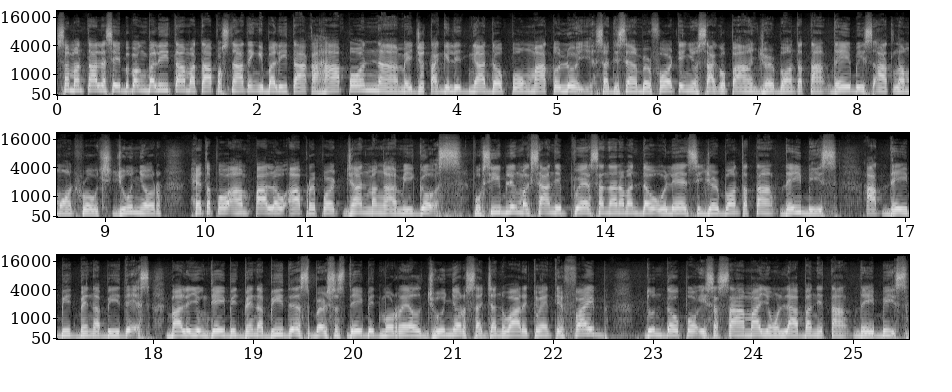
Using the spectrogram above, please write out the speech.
Samantala sa iba pang balita, matapos nating ibalita kahapon na medyo tagilid nga daw pong matuloy sa December 14 yung sagupaang Gervonta Tank Davis at Lamont Roach Jr. Heto po ang follow-up report dyan mga amigos. Posibleng magsanib puwersa na naman daw ulit si Gervonta Tank Davis at David Benavides. Bali yung David Benavides versus David Morrell Jr. sa January 25, dun daw po isasama yung laban ni Tank Davis.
